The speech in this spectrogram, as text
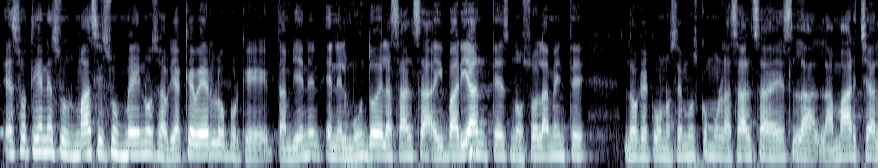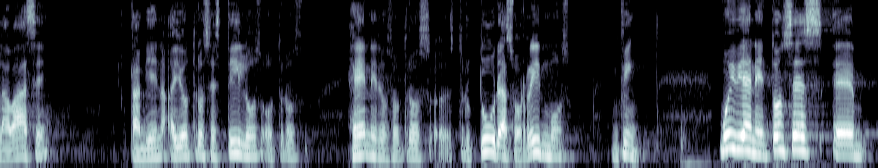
Eso tiene sus más y sus menos, habría que verlo porque también en, el mundo de la salsa hay variantes, no solamente lo que conocemos como la salsa es la, marcha, la base, también hay otros estilos, otros géneros, otras eh, estructuras o ritmos, en fin. Muy bien, entonces... Eh,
